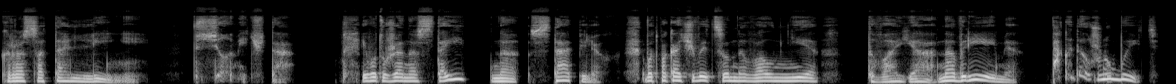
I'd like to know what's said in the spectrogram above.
Красота линий — все мечта. И вот уже она стоит на стапелях, вот покачивается на волне твоя, на время, так и должно быть.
